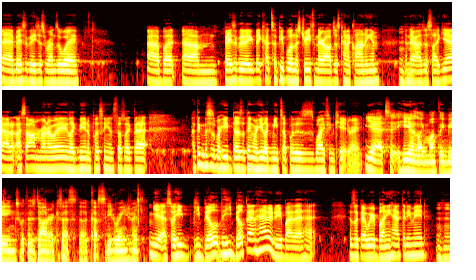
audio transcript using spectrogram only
and basically he just runs away. Uh, but um, basically, they, they cut to people in the streets, and they're all just kind of clowning him, and they're all just like, "Yeah, I, I saw him run away, like being a pussy and stuff like that." I think this is where he does the thing where he like meets up with his wife and kid, right? Yeah, it's he has like monthly meetings with his daughter because that's the custody arrangement. Yeah, so he he built he built that hat or did he buy that hat? It's like that weird bunny hat that he made. Mm-hmm.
